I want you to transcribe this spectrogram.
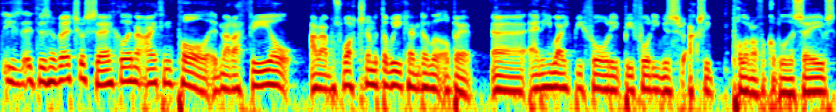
There's a virtuous circle in it, I think, Paul. In that I feel, and I was watching him at the weekend a little bit uh, anyway before he before he was actually pulling off a couple of the saves,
